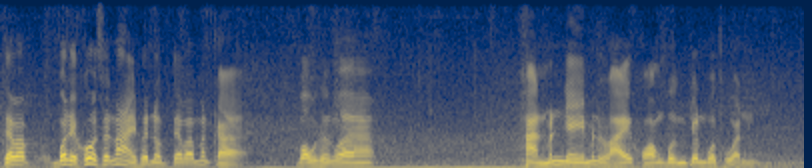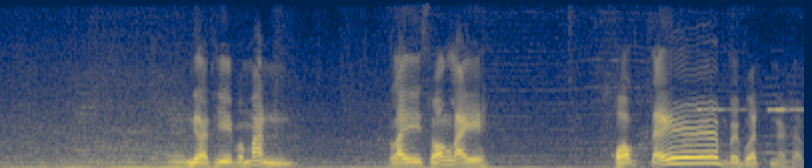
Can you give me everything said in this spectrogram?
แต่ว่าบ่ได้โฆษณาให้เพิ่นหรอกแต่ว่ามันก็เว้าถึงว่าห่านมันใหญ่มันหลายของเบิงจนบ่ถวน เนื้อที่ประมาณไรสองไรของเต็มไปเบิดนะครับ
